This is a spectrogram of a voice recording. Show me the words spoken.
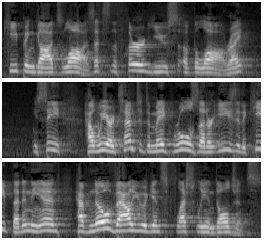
keeping God's laws. That's the third use of the law, right? You see how we are tempted to make rules that are easy to keep, that in the end have no value against fleshly indulgence.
